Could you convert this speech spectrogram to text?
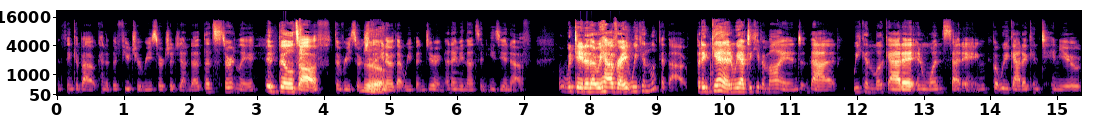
I think about kind of the future research agenda. That's certainly it builds off the research that you know that we've been doing, and I mean that's an easy enough with data that we have, right? We can look at that, but again, we have to keep in mind that we can look at it in one setting, but we got to continue.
